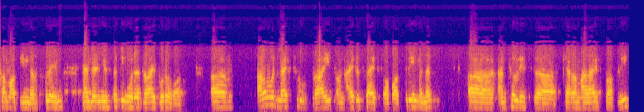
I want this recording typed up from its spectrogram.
come out in the flame and then you're sitting with a dry boerewors. Um, I would like to fry on either side for about three minutes uh, until it's uh, caramelized properly,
